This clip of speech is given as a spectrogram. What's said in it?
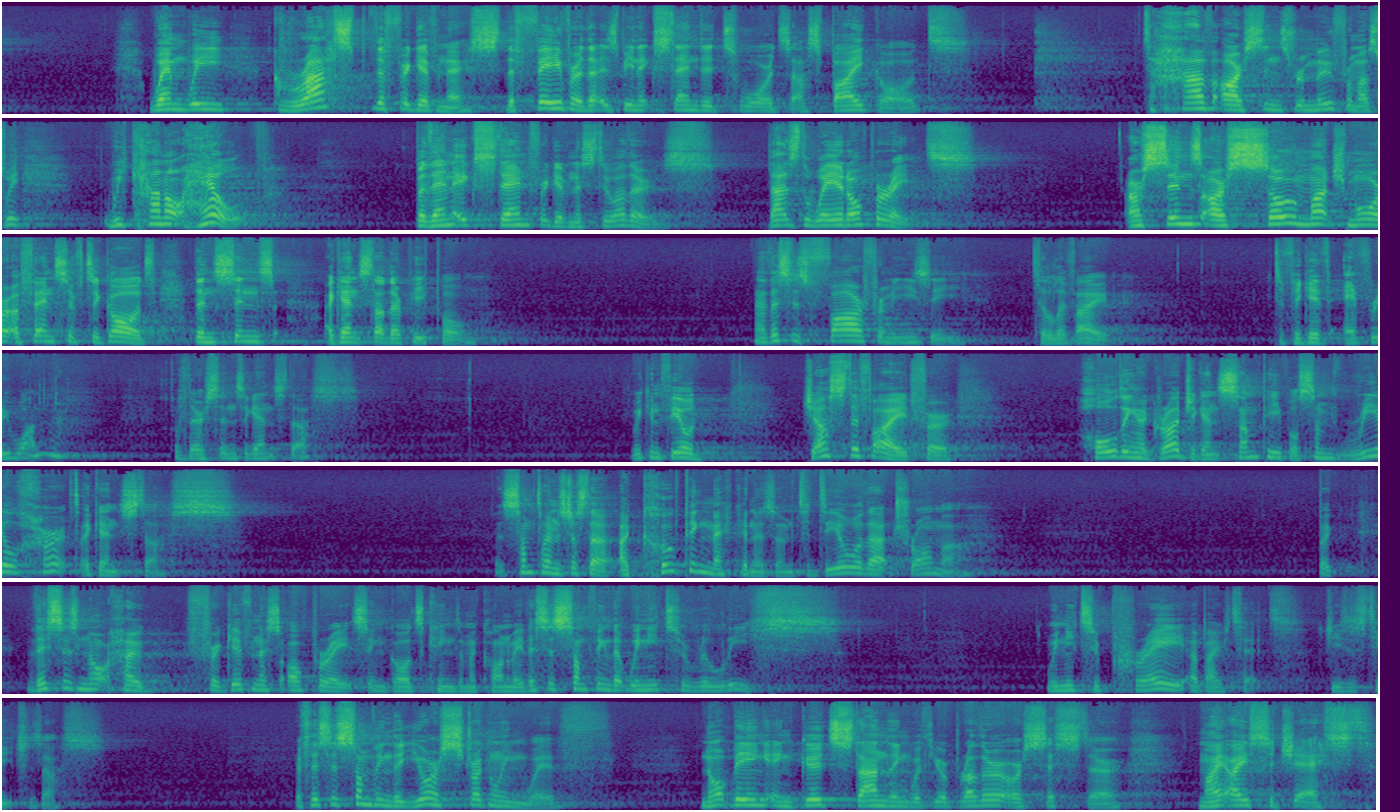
When we grasp the forgiveness, the favor that has been extended towards us by God, to have our sins removed from us, we, we cannot help but then extend forgiveness to others. That's the way it operates. Our sins are so much more offensive to God than sins against other people. Now, this is far from easy to live out, to forgive everyone of their sins against us. We can feel justified for holding a grudge against some people, some real hurt against us. It's sometimes just a, a coping mechanism to deal with that trauma. But this is not how forgiveness operates in God's kingdom economy. This is something that we need to release. We need to pray about it, Jesus teaches us. If this is something that you're struggling with, not being in good standing with your brother or sister, might I suggest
